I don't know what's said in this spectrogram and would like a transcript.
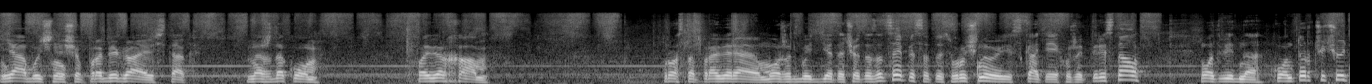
Я обычно еще пробегаюсь так наждаком по верхам. Просто проверяю, может быть где-то что-то зацепится. То есть вручную искать я их уже перестал. Вот видно контур чуть-чуть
